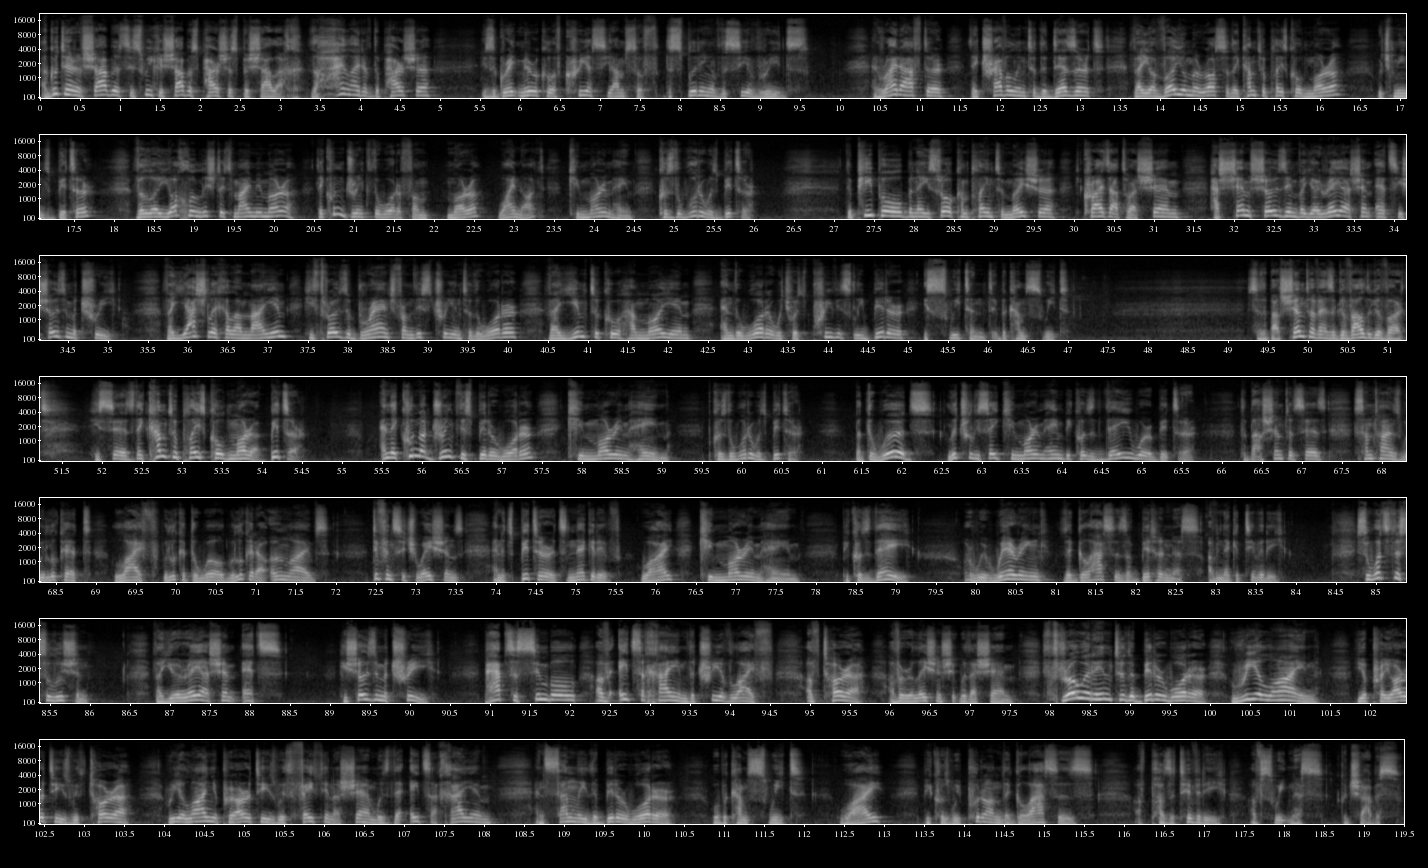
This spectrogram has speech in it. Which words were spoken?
A good of Shabbos this week is Shabbos Parshas Beshalach. The highlight of the Parsha is the great miracle of Kriyas Yamsuf, the splitting of the Sea of Reeds. And right after, they travel into the desert. Vayavoyu Marasa, they come to a place called Mara, which means bitter. Mara. They couldn't drink the water from Mara. Why not? Kimarimheim, because the water was bitter. The people, Bnei Yisrael, complain to Moshe. He cries out to Hashem. Hashem shows him, Vayorei Hashem etz. He shows him a tree. Vayashlech alamayim. He throws a branch from this tree into the water. Vayimtuku hamoyim. And the water, which was previously bitter, is sweetened. It becomes sweet. So the Baal Shem Tov has a gewaldige Wort. He says, they come to a place called Mara, bitter and they could not drink this bitter water, kimorim heim, because the water was bitter. But the words literally say kimorim heim because they were bitter. The Baal Shem Tov says sometimes we look at life, we look at the world, we look at our own lives, different situations, and it's bitter, it's negative. Why? Kimorim heim, because they, or we're wearing the glasses of bitterness, of negativity. So what's the solution? Vayurei Hashem etz. He shows him a tree, perhaps a symbol of Eitz Chaim, the tree of life, of Torah, of a relationship with Hashem. Throw it into the bitter water. Realign your priorities with Torah. Realign your priorities with faith in Hashem, with the Eitz Chaim, and suddenly the bitter water will become sweet. Why? Because we put on the glasses of positivity, of sweetness. Good Shabbos.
